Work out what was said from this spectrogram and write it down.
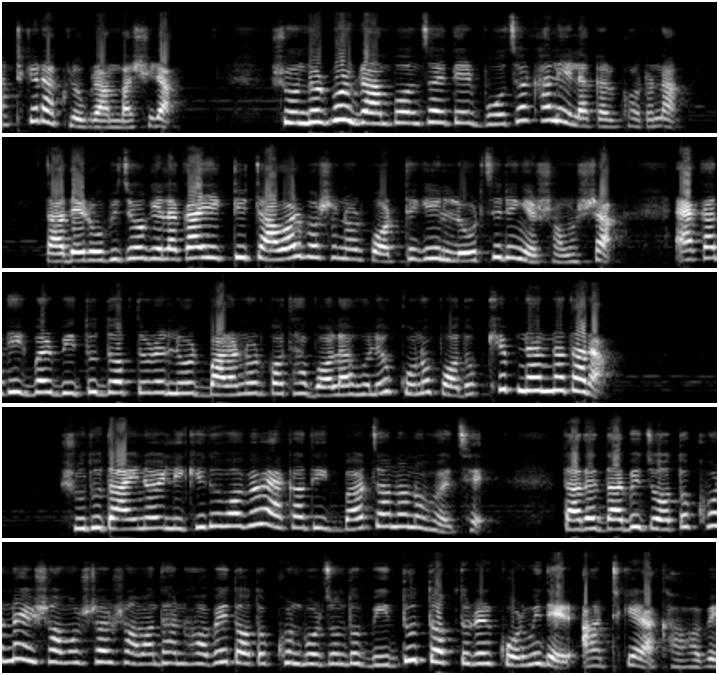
আটকে রাখল গ্রামবাসীরা। সুন্দরপুর গ্রাম পঞ্চায়েতের বোচাখালী এলাকার ঘটনা। তাদের অভিযোগ, এলাকায় একটি টাওয়ার বসানোর পর থেকেই লোডশেডিং এর সমস্যা। একাধিকবার বিদ্যুৎ দপ্তরের লোড বাড়ানোর কথা বলা হলেও কোনো পদক্ষেপ নেন না তারা। শুধু তাই নয়, লিখিতভাবেও একাধিকবার জানানো হয়েছে। তাদের দাবি, যতক্ষণ না এই সমস্যার সমাধান হবে, ততক্ষণ পর্যন্ত বিদ্যুৎ দপ্তরের কর্মীদের আটকে রাখা হবে।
